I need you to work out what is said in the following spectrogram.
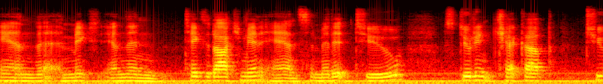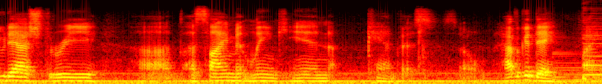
and, make, and then take the document and submit it to student checkup 2-3 uh, assignment link in Canvas. So have a good day. Bye.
